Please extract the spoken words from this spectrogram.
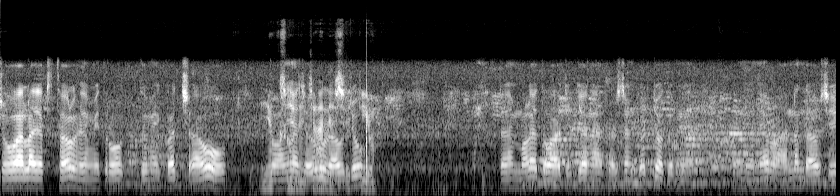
જોવાલાયક સ્થળ હે મિત્રો. તમે કચ્છ આવો તો અહીંયા જરૂર આવજો. ટાઈમ મળે તો આ જગ્યાના દર્શન કરજો. તમે તમને અનેરો આનંદ આવશે.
